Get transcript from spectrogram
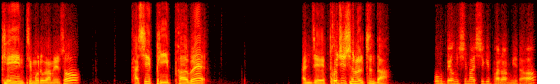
개인 팀으로 가면서 다시 비팝에 이제 포지션을 둔다. 꼭 명심하시기 바랍니다.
